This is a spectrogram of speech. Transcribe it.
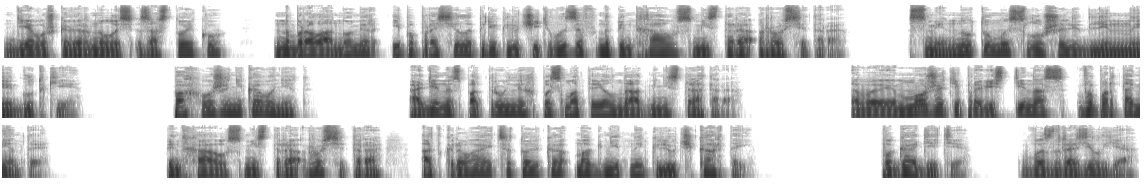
Девушка вернулась за стойку набрала номер и попросила переключить вызов на пентхаус мистера Росситера. С минуту мы слушали длинные гудки. Похоже, никого нет. Один из патрульных посмотрел на администратора. «Вы можете провести нас в апартаменты?» Пентхаус мистера Росситера открывается только магнитный ключ картой. «Погодите», — возразил я.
